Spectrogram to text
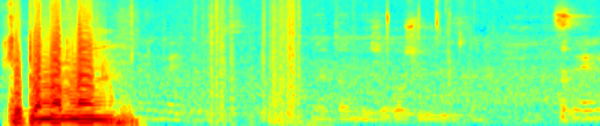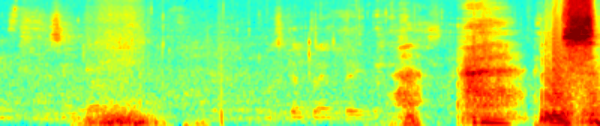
¿Qué ponerme? Listo.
